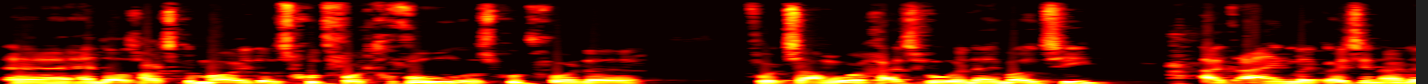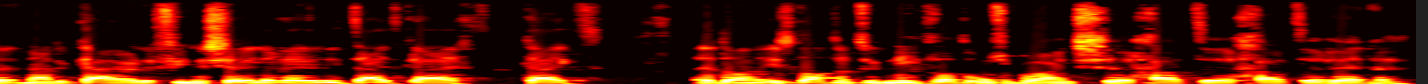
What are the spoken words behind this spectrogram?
Uh, en dat is hartstikke mooi. Dat is goed voor het gevoel. Dat is goed voor, de, voor het samenhorigheidsgevoel en de emotie. Uiteindelijk, als je naar de, naar de keiharde financiële realiteit kijkt, eh, dan is dat natuurlijk niet wat onze branche eh, gaat, eh, gaat redden.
